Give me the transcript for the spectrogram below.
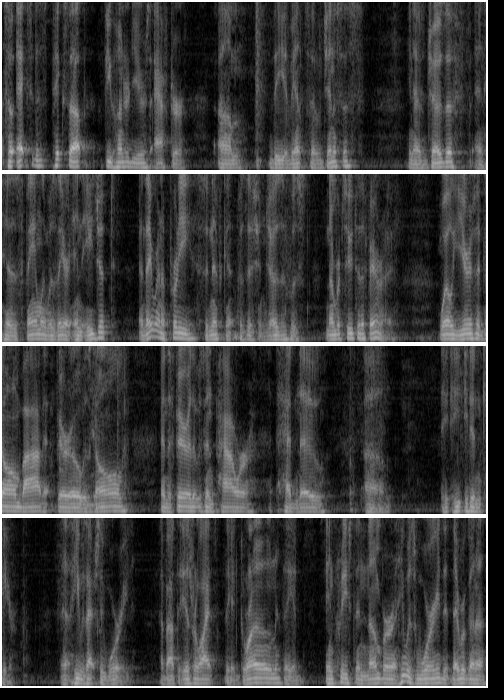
So Exodus picks up a few hundred years after um, the events of Genesis. You know, Joseph and his family was there in Egypt, and they were in a pretty significant position. Joseph was number two to the Pharaoh. Well, years had gone by, that Pharaoh was gone, and the Pharaoh that was in power had no, um, he, he didn't care. uh, he was actually worried about the Israelites. They had grown, they had increased in number, and he was worried that they were going to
